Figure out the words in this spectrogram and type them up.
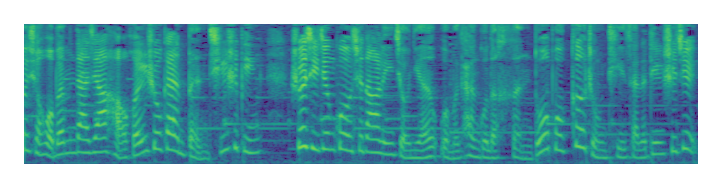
位小伙伴们，大家好，欢迎收看本期视频。说起已经过去的二零一九年，我们看过了很多部各种题材的电视剧，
